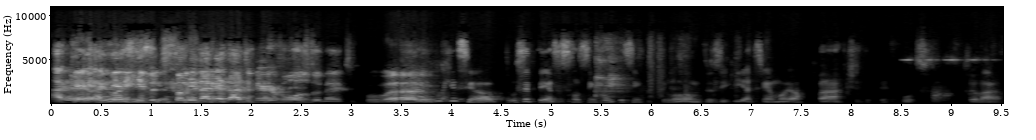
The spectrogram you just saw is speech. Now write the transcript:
Aquele, é, aquele riso de solidariedade nervoso, né? Tipo, mano. Porque assim, ó, você pensa, são 55 quilômetros e, e, assim, a maior parte do percurso, sei lá,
